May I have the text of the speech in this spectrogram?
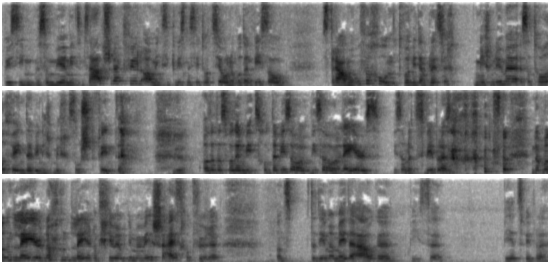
gewisse so Mühe mit dem Selbstwertgefühl an, in gewissen Situationen, wo dann wie so das Trauma aufkommt, wo ich dann plötzlich mich nicht mehr so toll finde, wie ich mich sonst finde. Ja. Oder das, wo dann, wie- es kommt dann wie so, wie so Layers, wie so eine Zwiebel. so, nochmal ein Layer, nochmal ein Layer und ich immer immer mehr Scheiß führen. Und es tut immer mehr in den Augen beißen. Wie eine Zwiebel.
